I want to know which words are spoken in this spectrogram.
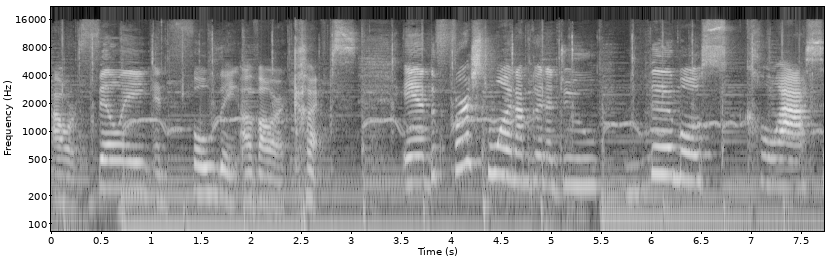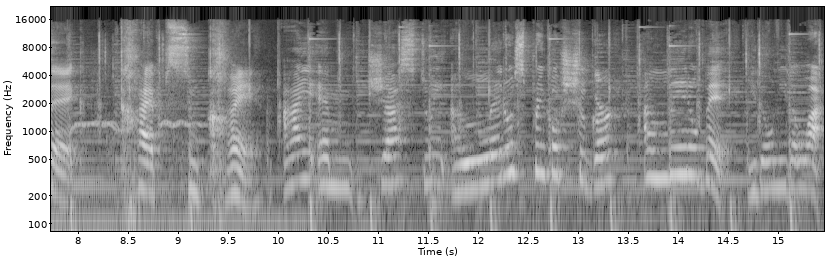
our filling and folding of our crepes. And the first one, I'm gonna do the most classic crepe sucrée. I am just doing a little sprinkle of sugar, a little bit. You don't need a lot.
